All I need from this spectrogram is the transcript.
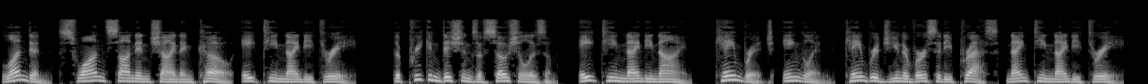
London, Swan Sonnenschein & Co., 1893. The Preconditions of Socialism. 1899. Cambridge, England, Cambridge University Press, 1993.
